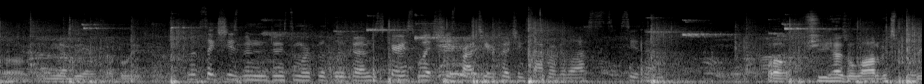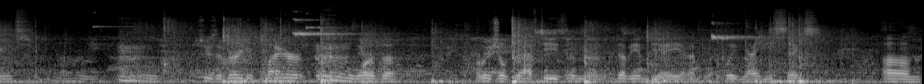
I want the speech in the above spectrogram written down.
uh, in the NBA, I believe. Looks like she's been doing some work with Luka. I'm just curious what she's brought to your coaching staff over the last season. Well, she has a lot of experience. Um, she was a very good player, one of the original draftees in the WNBA in, I believe, 96. Um,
